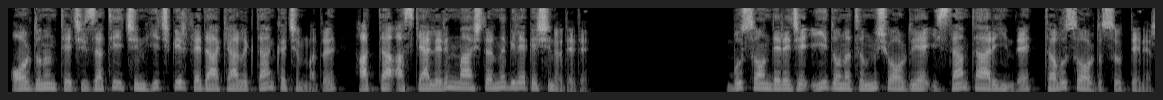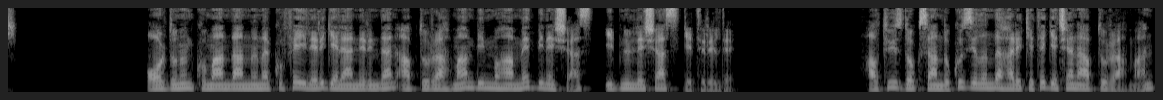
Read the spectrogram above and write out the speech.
Ordunun teçhizatı için hiçbir fedakarlıktan kaçınmadı, hatta askerlerin maaşlarını bile peşin ödedi. Bu son derece iyi donatılmış orduya İslam tarihinde tavus ordusu denir. Ordunun kumandanlığına Kufe ileri gelenlerinden Abdurrahman bin Muhammed bin Eşas, İbnülleşas getirildi. 699 yılında harekete geçen Abdurrahman,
